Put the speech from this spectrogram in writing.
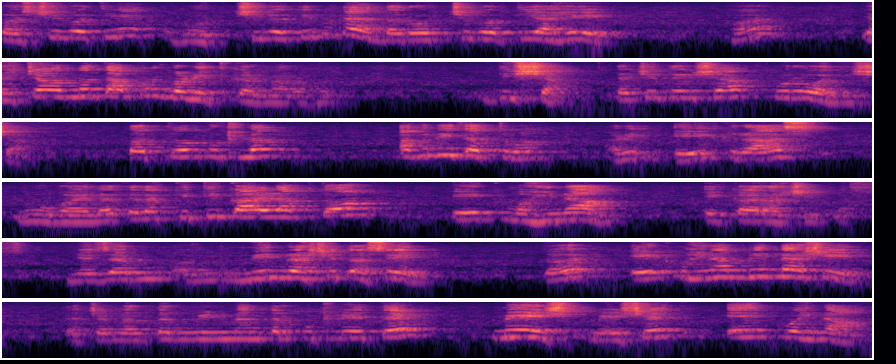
कशी गती आहे? रोजची गती म्हणजे दररोजची गती आहे. हां? याच्यावरनं तर आपण गणित करणार आहोत. दिशा त्याची दिशा पूर्व दिशा. तत्व कुठलं? अग्नितत्व. आणि एक रास भोगायला त्याला किती काळ लागतो? एक महिना. एका राशीतनं. म्हणजे जर मीन राशीत असेल तर एक महिना मीन राशी. त्याच्यानंतर मीन नंतर कुठली येते? मेष. मेषेत एक महिना.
